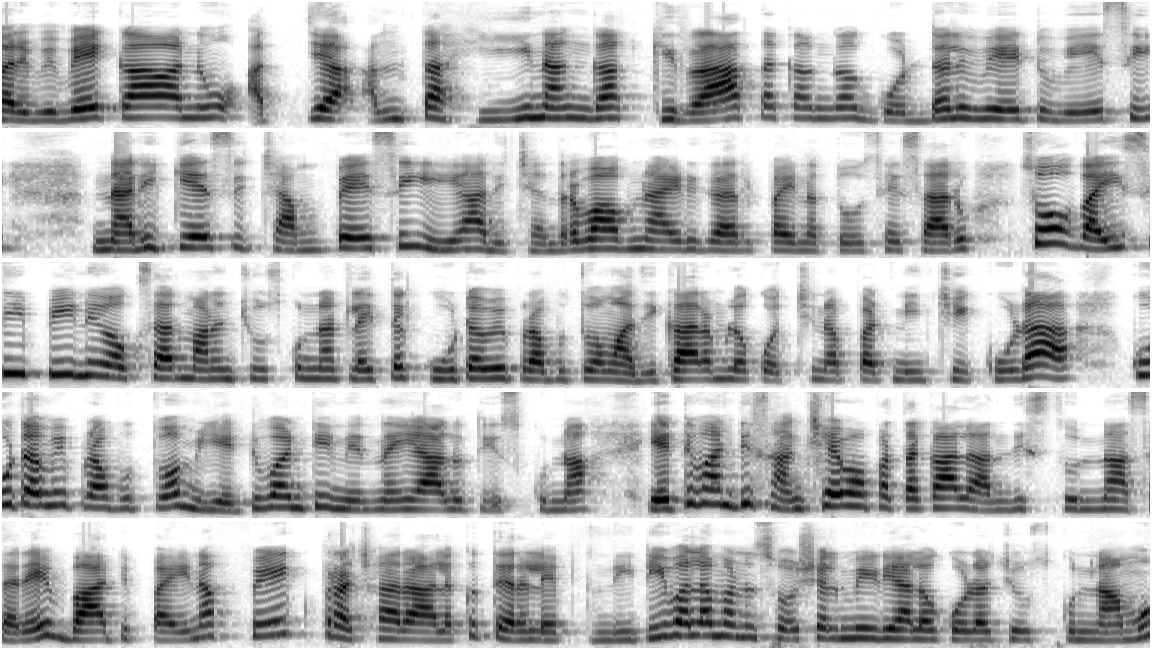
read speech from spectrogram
మరి వివేకాను అత్య అంత హీనంగా కిరాతకంగా గొడ్డలు వేటు వేసి నరికేసి చంపేసి అది చంద్రబాబు నాయుడు గారి పైన తోసేశారు. సో వైసీపీని ఒకసారి మనం చూసుకున్నట్లయితే కూటమి ప్రభుత్వం అధికారంలోకి వచ్చినప్పటి నుంచి కూడా కూటమి ప్రభుత్వం ఎటువంటి నిర్ణయాలు తీసుకున్నా ఎటువంటి సంక్షేమ పథకాలు అందిస్తున్నా సరే వాటిపైన ఫేక్ ప్రచారాలకు తెరలేపుతుంది. ఇటీవల మనం సోషల్ మీడియాలో కూడా చూసుకున్నాము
